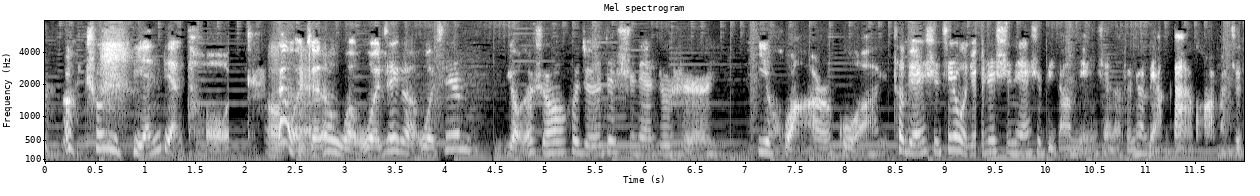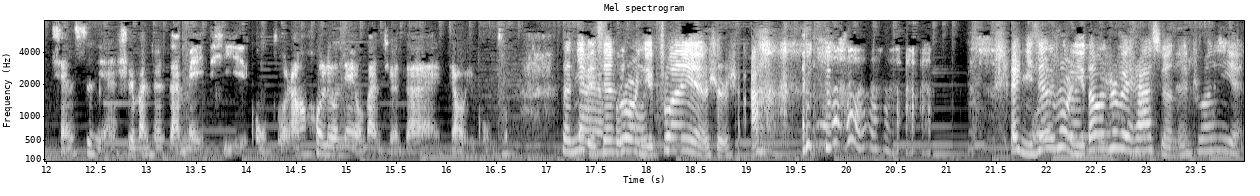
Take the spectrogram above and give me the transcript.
出一点点头，但我觉得我我这个我其实有的时候会觉得这十年就是。一晃而过，特别是其实我觉得这十年是比较明显的，分成两大块嘛。就前四年是完全在媒体工作，然后后六年又完全在教育工作。那你得先说说你专业是啥？哎，你先说说你当时为啥选那专业？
